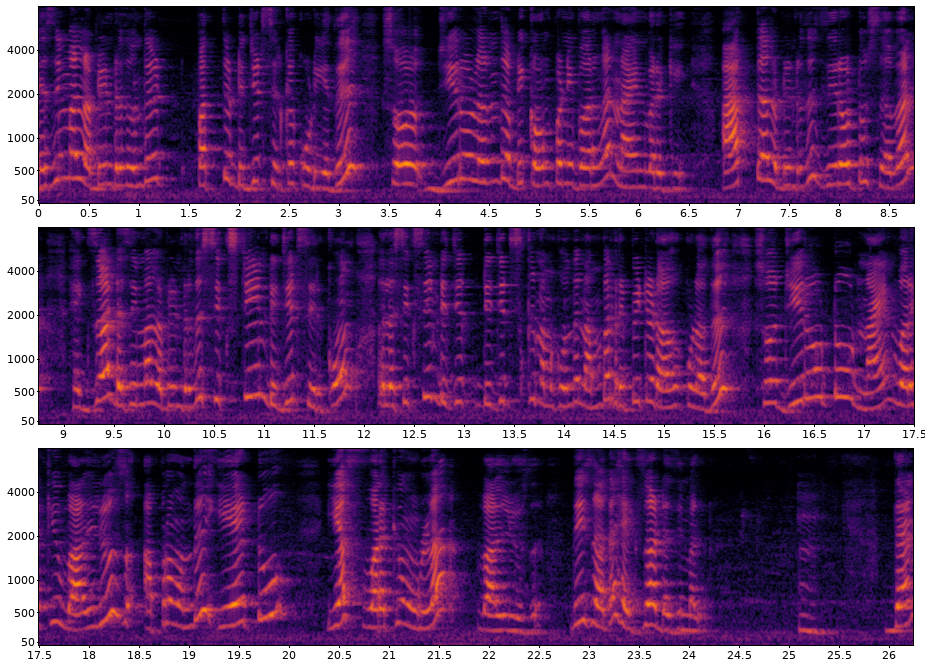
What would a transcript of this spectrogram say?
Decimal அப்படின்றது வந்து பத்து டிஜிட்ஸ் இருக்கக்கூடியது. ஸோ ஜீரோலேருந்து அப்படி கவுண்ட் பண்ணி பாருங்கள் நைன் வரைக்கும் ஆக்டல் அப்படின்றது ஜீரோ டு செவன் ஹெக்ஸா டெசிமல் அப்படின்றது சிக்ஸ்டீன் டிஜிட்ஸ் இருக்கும். அதில் சிக்ஸ்டீன் டிஜிட் டிஜிட்ஸ்க்கு நமக்கு வந்து நம்பர் ரிப்பீட்டட் ஆகக்கூடாது. ஸோ ஜீரோ டு நைன் வரைக்கும் வேல்யூஸ் அப்புறம் வந்து ஏ டு எஃப் வரைக்கும் உள்ள values these are the hexadecimal then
